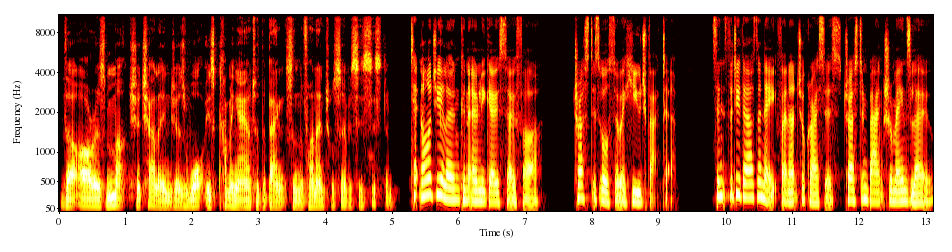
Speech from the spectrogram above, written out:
that are as much a challenge as what is coming out of the banks and the financial services system. Technology alone can only go so far. Trust is also a huge factor. Since the 2008 financial crisis, trust in banks remains low,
